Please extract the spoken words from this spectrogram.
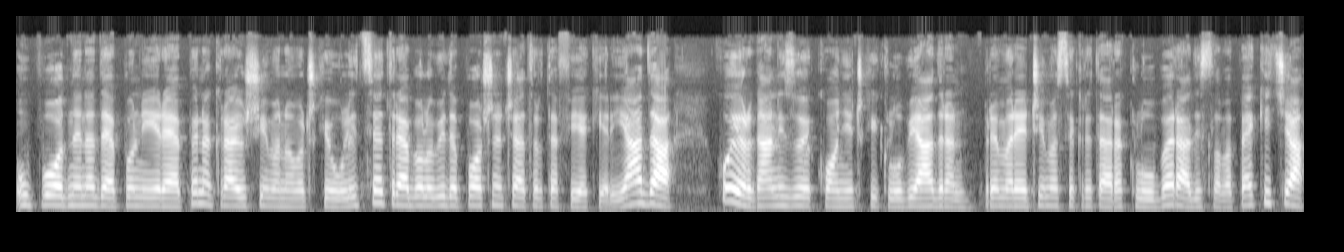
U podne na deponiji Repe na kraju Šimanovačke ulice trebalo bi da počne četvrta Fijakerijada koji organizuje Konjički klub Jadran. Prema rečima sekretara kluba Radislava Pekića,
